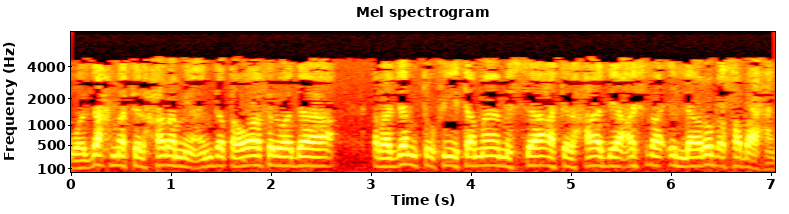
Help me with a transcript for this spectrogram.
وزحمة الحرم عند طواف الوداع. رجمت في تمام الساعة الحادية عشرة إلا ربع صباحا.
